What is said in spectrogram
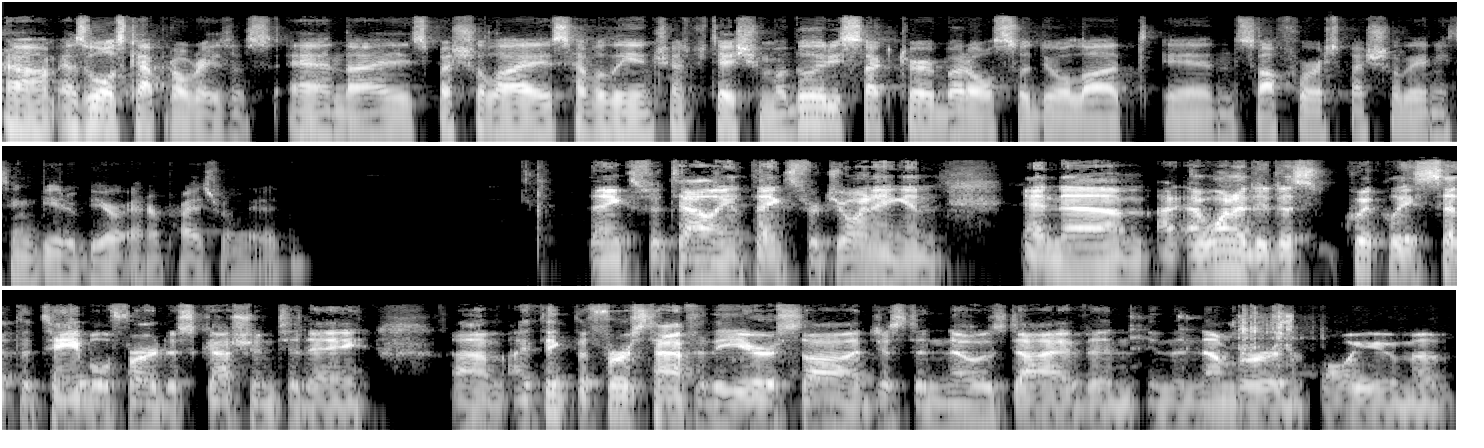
um, as well as capital raises. And I specialize heavily in transportation mobility sector, but also do a lot in software, especially anything B2B or enterprise related. Thanks, Vitaly, and thanks for joining. And and um, I, I, wanted to just quickly set the table for our discussion today. Um, I think the first half of the year saw just a nosedive in, in the number and volume of,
